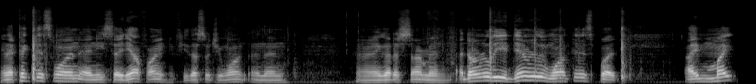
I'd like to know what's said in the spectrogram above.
And I picked this one and he said, yeah, fine, if you, that's what you want. And then uh, I got a Starman. I don't really, didn't really want this, but I might,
